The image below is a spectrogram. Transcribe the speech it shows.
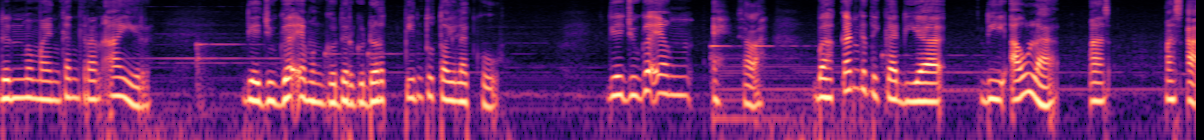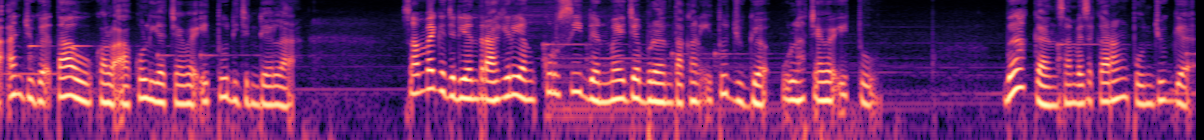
dan memainkan keran air. Dia juga yang menggodor-godor pintu toiletku. Dia juga yang eh salah. Bahkan ketika dia di aula, Mas Mas Aan juga tahu kalau aku lihat cewek itu di jendela. Sampai kejadian terakhir yang kursi dan meja berantakan itu juga ulah cewek itu. Bahkan sampai sekarang pun juga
